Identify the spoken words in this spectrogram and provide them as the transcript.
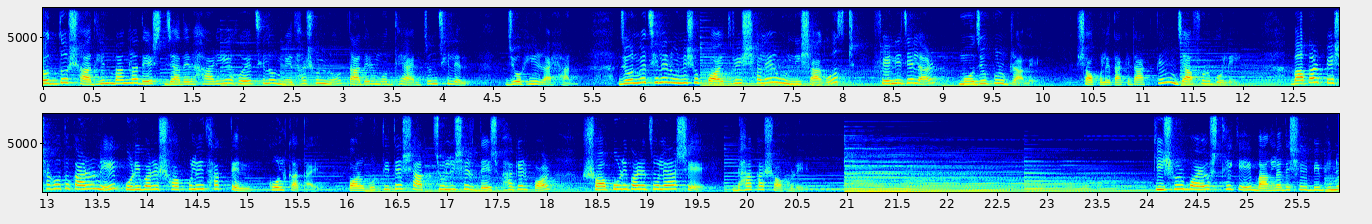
সদ্য স্বাধীন বাংলাদেশ যাদের হারিয়ে হয়েছিল মেধাশূন্য, তাদের মধ্যে একজন ছিলেন জহির রায়হান। জন্মেছিলেন উনিশশো সালের উনিশ আগস্ট, ফেনী জেলার মজুপুর গ্রামে। সকলে তাকে ডাকতেন জাফর বলেই। বাবার পেশাগত কারণে পরিবারের সকলেই থাকতেন কলকাতায়। পরবর্তীতে সাতচল্লিশের দেশভাগের পর সপরিবারে চলে আসে ঢাকা শহরে। কিশোর বয়স থেকে বাংলাদেশের বিভিন্ন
